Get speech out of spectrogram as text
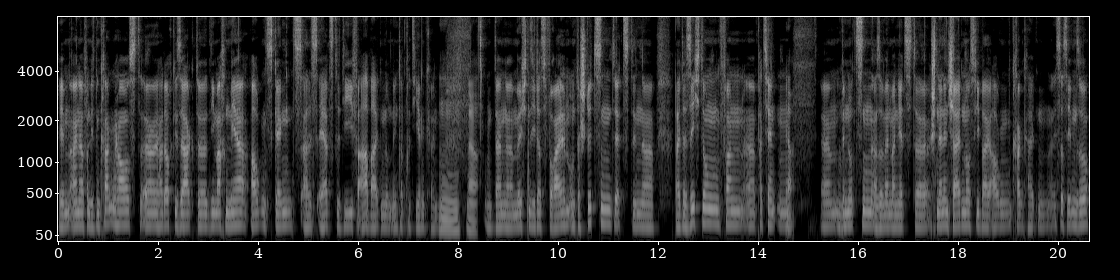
eben einer von diesem Krankenhaus äh, hat auch gesagt, äh, die machen mehr Augenscans als Ärzte, die verarbeiten und interpretieren können. Mhm, ja. Und dann äh, möchten sie das vor allem unterstützend jetzt in, äh, bei der Sichtung von äh, Patienten Ja. Ähm, Mhm. benutzen. Also wenn man jetzt äh, schnell entscheiden muss, wie bei Augenkrankheiten, ist das eben so.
